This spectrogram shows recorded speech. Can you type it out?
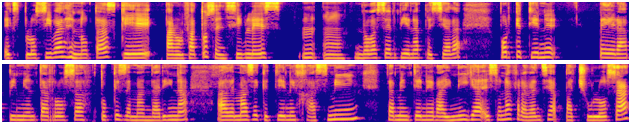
explosiva de notas que para olfatos sensibles no va a ser bien apreciada porque tiene pera, pimienta rosa, toques de mandarina, además de que tiene jazmín, también tiene vainilla, es una fragancia pachulosa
